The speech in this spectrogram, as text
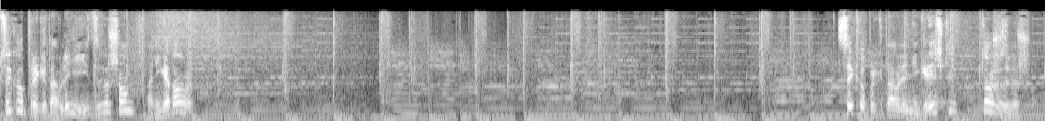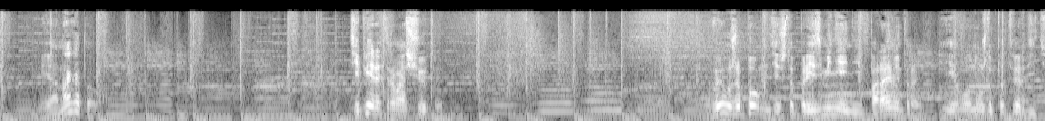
Цикл приготовления яиц завершен. Они готовы. Цикл приготовления гречки тоже завершен. И она готова. Теперь о термощупе. Вы уже помните, что при изменении параметра его нужно подтвердить.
